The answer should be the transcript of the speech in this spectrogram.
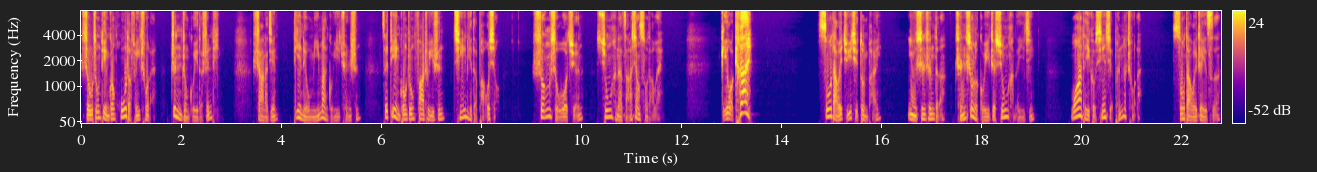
手中电光忽的飞出来，正中诡异的身体。刹那间，电流弥漫诡异全身，在电光中发出一声凄厉的咆哮，双手握拳，凶狠的砸向苏大为。给我开！苏大为举起盾牌，硬生生的承受了诡异这凶狠的一击，哇的一口鲜血喷了出来。苏大为这一次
